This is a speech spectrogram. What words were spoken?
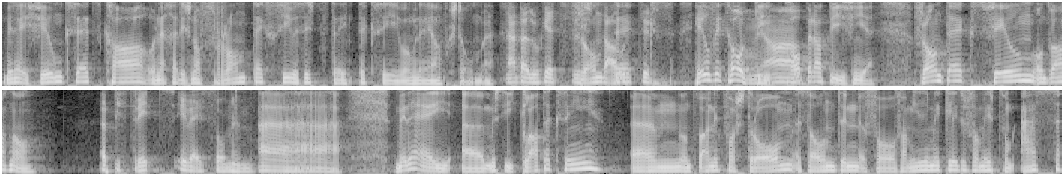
Wir haben Filmgesetz gehabt und nachher ist noch Frontex gewesen. Was ist das dritte gewesen, wo wir abgestimmt haben? Eben, schau jetzt, das ist das Alter. Frontex. Hilf jetzt Horti, Ja. kooperativ hier. Frontex, Film und was noch? Etwas Drittes, ich weiss es auch nicht mehr. Äh, wir haben, äh, wir sind geladen gewesen, ähm, und zwar nicht von Strom, sondern von Familienmitgliedern von mir zum Essen.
